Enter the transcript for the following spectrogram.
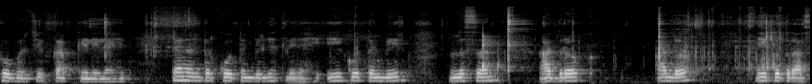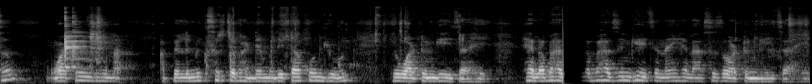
खोबरचे काप केलेले आहेत. त्यानंतर कोथिंबीर घेतलेली आहे. हे कोथिंबीर लसण अद्रक आलं एकत्र असं वाटून घेऊन आपल्याला मिक्सरच्या भांड्यामध्ये टाकून घेऊन हे वाटून घ्यायचं आहे. ह्याला भाजला भाजून घ्यायचं नाही ह्याला असंच वाटून घ्यायचं आहे.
